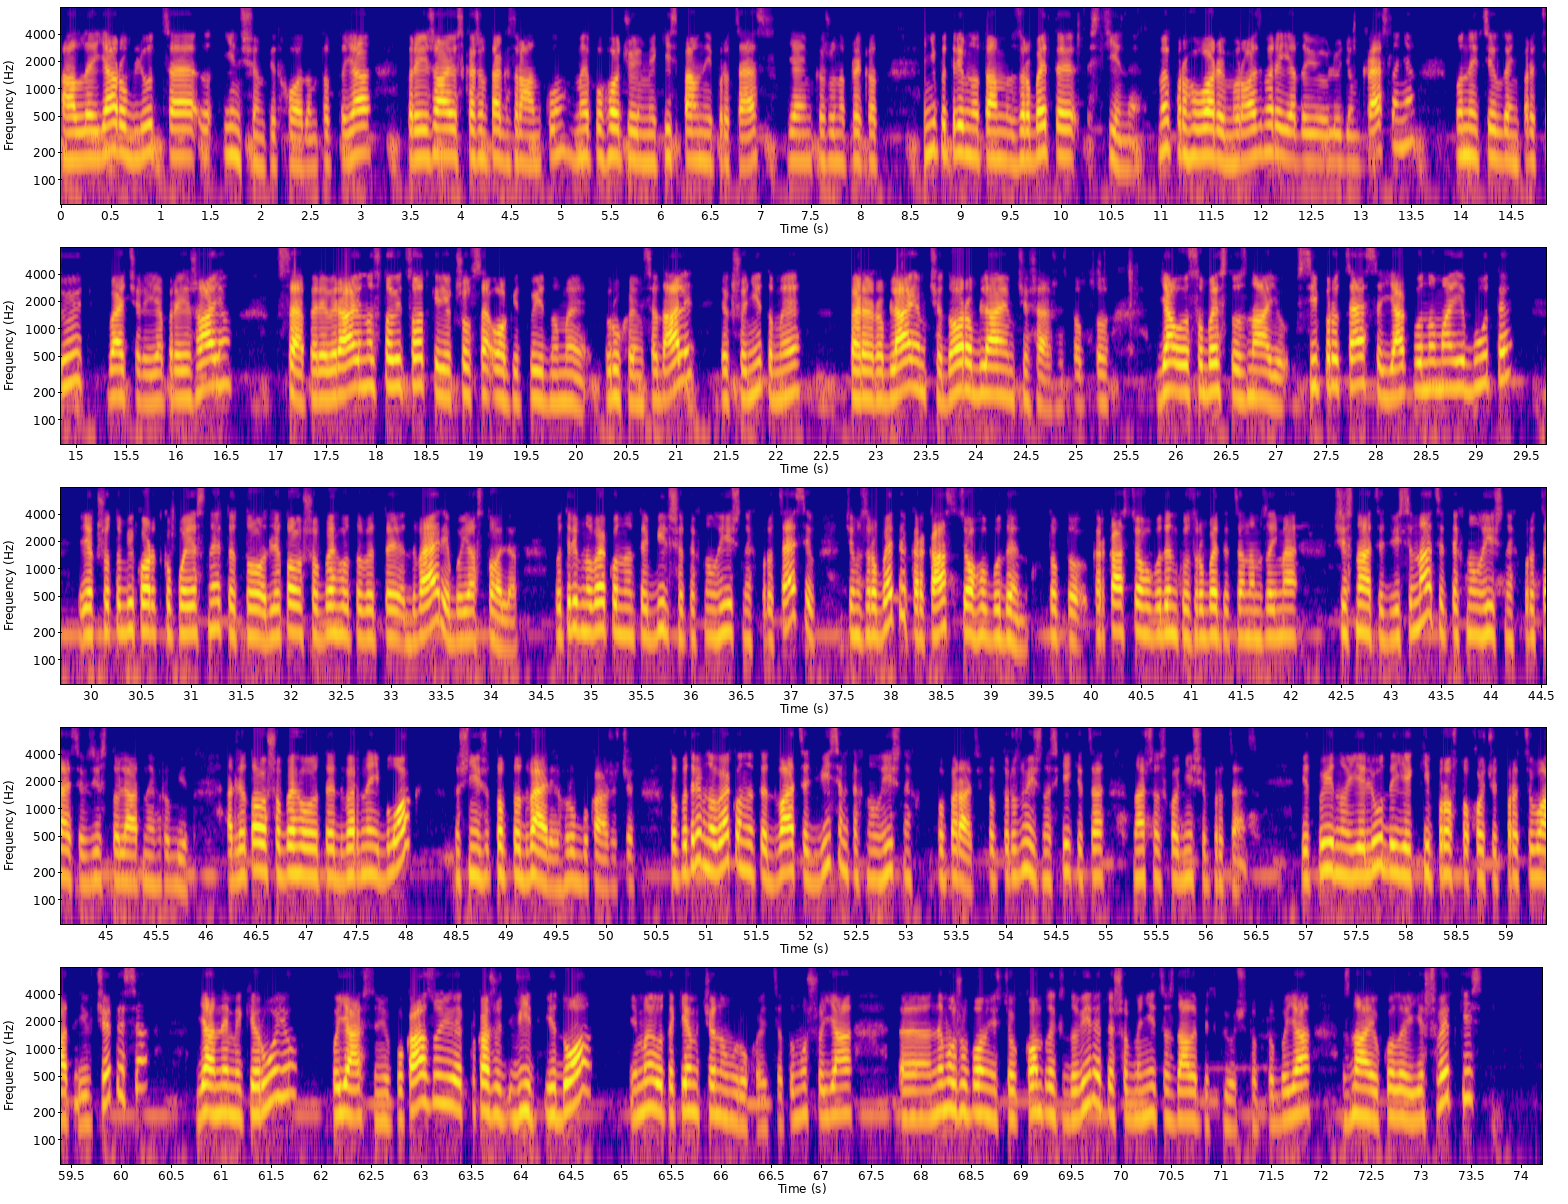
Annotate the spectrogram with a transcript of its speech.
але я роблю це іншим підходом. Тобто я приїжджаю, скажімо так, зранку, ми погоджуємо якийсь певний процес. Я їм кажу, наприклад, мені потрібно там зробити стіни. Ми проговорюємо розміри, я даю людям креслення, вони цілий день працюють. Ввечері я приїжджаю, все перевіряю на 100%. Якщо все ок, відповідно, ми рухаємося далі. Якщо ні, то ми переробляємо чи доробляємо, чи ще щось. Тобто я особисто знаю всі процеси, як воно має бути. Якщо тобі коротко пояснити, то для того, щоб виготовити двері, бо я столяр, потрібно виконати більше технологічних процесів, чим зробити каркас цього будинку. Тобто, каркас цього будинку зробити це нам займе 16-18 технологічних процесів зі столярних робіт. А для того, щоб виготовити дверний блок, точніше, тобто двері, грубо кажучи, то потрібно виконати 28 технологічних операцій. Тобто, розумієш, наскільки це значно складніший процес. Відповідно, є люди, які просто хочуть працювати і вчитися. Я ними керую, пояснюю, показую, як то кажуть, від і до, і ми таким чином рухаємося. Тому що я е, не можу повністю комплекс довірити, щоб мені це здали під ключ. Тобто, бо я знаю, коли є швидкість,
